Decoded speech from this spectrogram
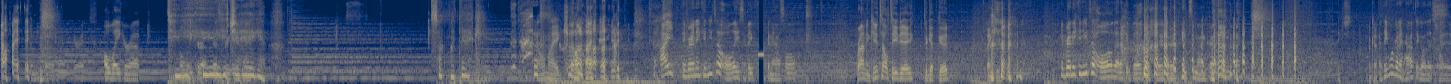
god. Don't tell Amanda, you're right. I'll wake her up. I'll wake her up best for you, TJ. Suck my dick. Oh my god. I hey Brandon, can you tell Ole he's a big fucking asshole? Brandon, can you tell TJ to get good? Thank you. Hey Brandon, can you tell Ole that I could build like way better things in Minecraft? than he does? Okay. I think we're gonna have to go this way.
